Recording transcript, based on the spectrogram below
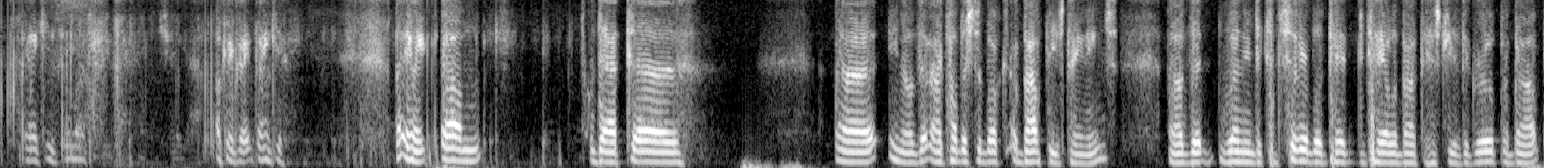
it's okay. Thank you so much. I'll be back and I can show you how. Okay, great. Thank you. Uh, Anyway, um, that uh, uh, you know that I published a book about these paintings uh, that went into considerable ta detail about the history of the group, about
